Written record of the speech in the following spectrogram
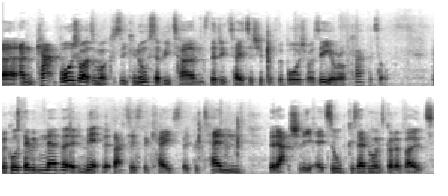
Uh, and cap- bourgeois democracy can also be termed the dictatorship of the bourgeoisie or of capital. But of course, they would never admit that that is the case. They pretend that actually it's all because everyone's got a vote.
